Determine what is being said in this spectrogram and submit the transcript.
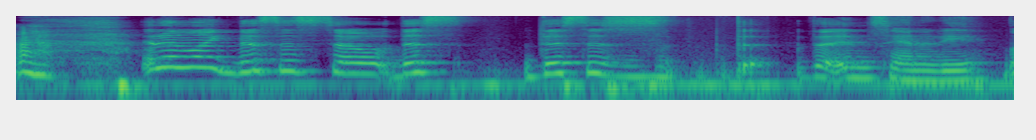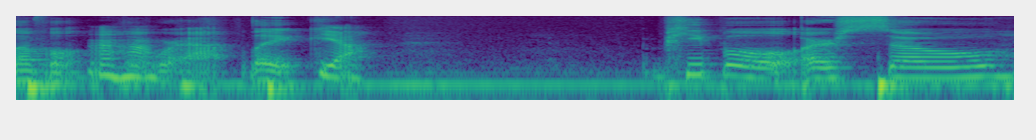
And I'm like, this is so this this is the, the insanity level that uh-huh. we're at. Like Yeah. people are so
